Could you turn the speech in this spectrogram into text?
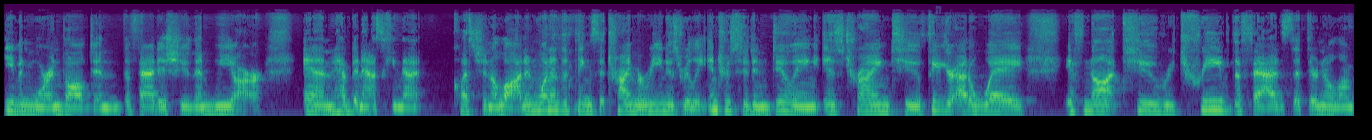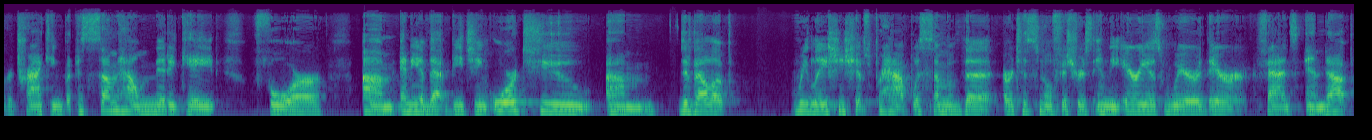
even more involved in the fad issue than we are and have been asking that question a lot. And one of the things that Trimarine is really interested in doing is trying to figure out a way if not to retrieve the fads that they're no longer tracking but to somehow mitigate for um, any of that beaching or to um, develop relationships perhaps with some of the artisanal fishers in the areas where their fads end up.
